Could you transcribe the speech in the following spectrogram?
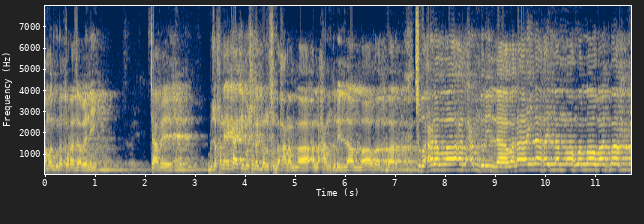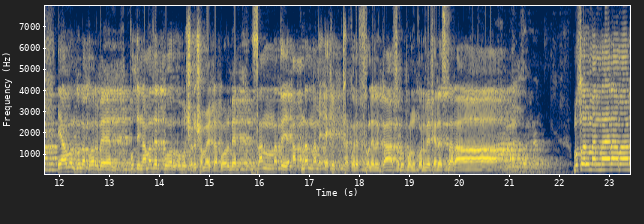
আমলগুলো করা যাবে নি? যাবে। যখন একা একই বসে থাকবেন সুবাহান আল্লাহ আলহামদুলিল্লাহ, আল্লাহ আকবার। সুবাহান আল্লাহ আলহামদুলিল্লাহ আল্লাহু আকবার। এই আমলগুলো করবেন, প্রতি নামাজের পর অবসরের সময়টা পড়বেন, জান্নাতে আপনার নামে এক একটা করে ফলের গাছ রোপণ করবে ফেরেশতারা। মুসলমান ভাইরা আমার,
